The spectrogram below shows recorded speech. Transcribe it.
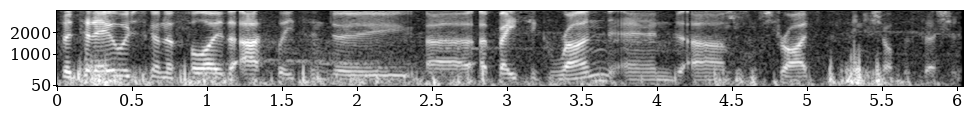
So today we're just going to follow the athletes and do uh, a basic run and um, some strides to finish off the session.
